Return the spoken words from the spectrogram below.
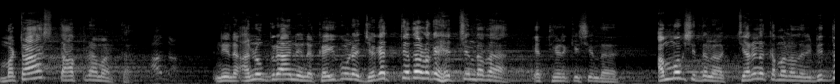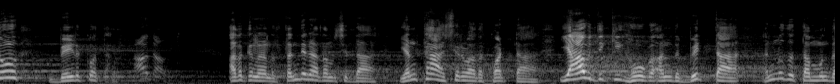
ಮಠ ಸ್ಥಾಪನೆ ಮಾಡ್ತ ನಿನ್ನ ಅನುಗ್ರಹ ನಿನ್ನ ಕೈಗುಣ ಜಗತ್ತದೊಳಗೆ ಹೆಚ್ಚಿಂದದ ಎತ್ತ ಹೇಳಿಕೆಸಿಂದ ಅಮ್ಮೋಕ್ಷಿದ್ದನ ಚರಣ ಕಮಲದಲ್ಲಿ ಬಿದ್ದು ಬೇಡ್ಕೋತಾನೆ. ಅದಕ್ಕೆ ನನ್ನ ತಂದೆನಾದ ಸಿದ್ಧ ಎಂಥ ಆಶೀರ್ವಾದ ಕೊಟ್ಟ ಯಾವ ದಿಕ್ಕಿಗೆ ಹೋಗು ಅಂದು ಬಿಟ್ಟ ಅನ್ನೋದು ತಮ್ಮುಂದ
